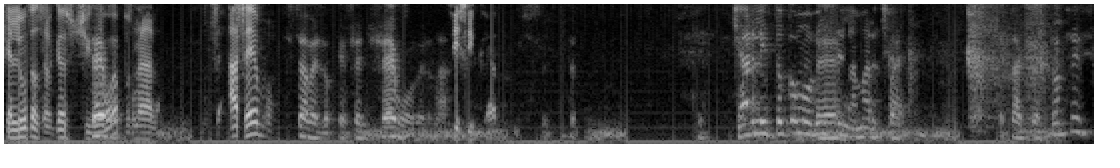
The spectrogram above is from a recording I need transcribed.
¿Qué le gusta acercar a su Chihuahua? Pues nada. A cebo. ¿Sabes lo que es el cebo, verdad? Sí, sí, claro. Charlie, ¿tú cómo viste eh, la marcha? exacto. Entonces,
